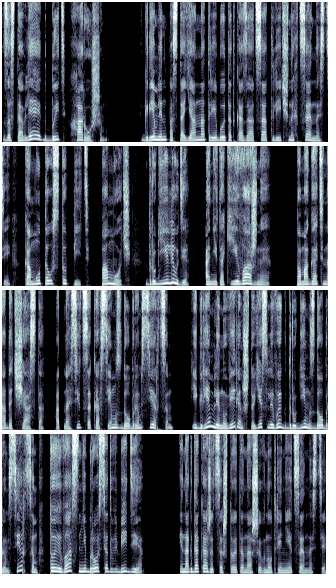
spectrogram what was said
заставляет быть хорошим. Гремлин постоянно требует отказаться от личных ценностей, кому-то уступить, помочь. Другие люди, они такие важные. Помогать надо часто, относиться ко всем с добрым сердцем. И Гремлин уверен, что если вы к другим с добрым сердцем, то и вас не бросят в беде. Иногда кажется, что это наши внутренние ценности.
